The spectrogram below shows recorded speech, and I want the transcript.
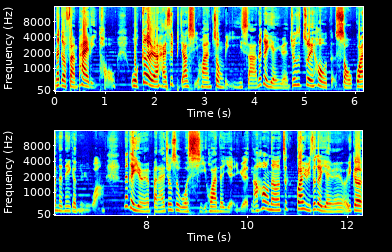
那个反派里头，我个人还是比较喜欢仲里伊莎那个演员，就是最后的守关的那个女王。那个演员本来就是我喜欢的演员。然后呢，这关于这个演员有一个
